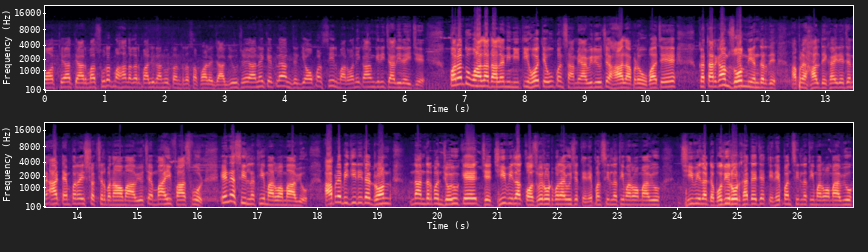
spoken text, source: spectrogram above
મોત થયા. ત્યારબાદ સુરત મહાનગરપાલિકાનું તંત્ર સફાળે જાગ્યું છે અને કેટલાક જગ્યાઓ પર સીલ મારવાની કામગીરી ચાલી રહી છે. પરંતુ વાલા દાલાની નીતિ હોય તેવું પણ સામે આવી રહ્યું છે. હાલ આપણે ઊભા છે કતારગામ ઝોનની અંદર આપણે હાલ દેખાઈ રહ્યા છે અને આ ટેમ્પરરી સ્ટ્રક્ચર બનાવવામાં આવ્યું છે. Mahi fast food. એને સીલ નથી મારવામાં આવ્યું. આપણે બીજી રીતે ડ્રોનના અંદર પણ જોયું કે જે જી વિલા કોઝવે રોડ પર આવ્યું છે તેને પણ સીલ નથી મારવામાં આવ્યું. જી વિલા ડબોલી રોડ ખાતે છે, તેને પણ સીલ નથી મારવામાં આવ્યું.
